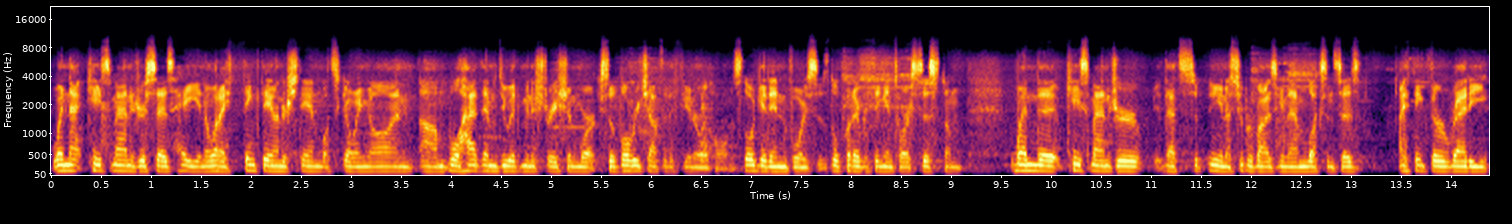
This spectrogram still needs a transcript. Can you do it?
When that case manager says, "Hey, you know what? I think they understand what's going on," um, we'll have them do administration work. So they'll reach out to the funeral homes, they'll get invoices, they'll put everything into our system. When the case manager that's you know supervising them looks and says, I think they're ready.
